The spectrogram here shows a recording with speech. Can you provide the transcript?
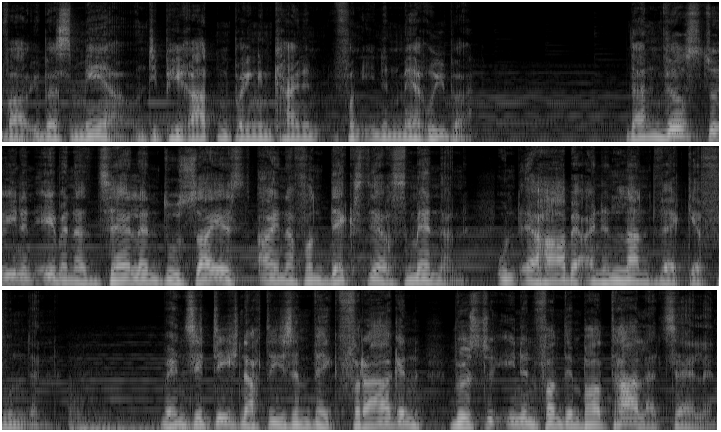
war übers Meer und die Piraten bringen keinen von ihnen mehr rüber. Dann wirst du ihnen eben erzählen, du seiest einer von Dexters Männern und er habe einen Landweg gefunden. Wenn sie dich nach diesem Weg fragen, wirst du ihnen von dem Portal erzählen.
